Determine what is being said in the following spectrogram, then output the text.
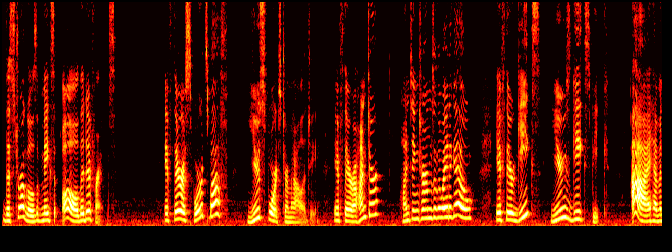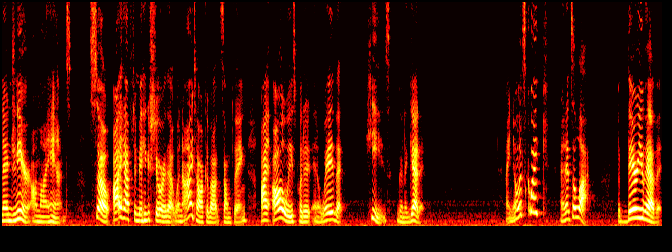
the struggles makes all the difference. If they're a sports buff, use sports terminology. If they're a hunter, hunting terms are the way to go. If they're geeks, use geek speak. I have an engineer on my hands. So I have to make sure that when I talk about something, I always put it in a way that he's going to get it. I know it's quick and it's a lot, but there you have it.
